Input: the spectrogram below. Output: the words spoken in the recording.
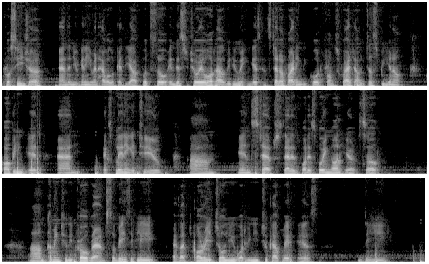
procedure and then you can even have a look at the output. So in this tutorial what I'll be doing is instead of writing the code from scratch I'll just be you know copying it and explaining it to you um, in steps that is what is going on here. So um, coming to the program so basically as I already told you what we need to calculate is the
